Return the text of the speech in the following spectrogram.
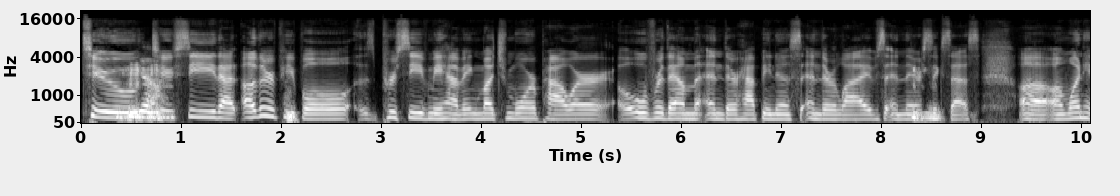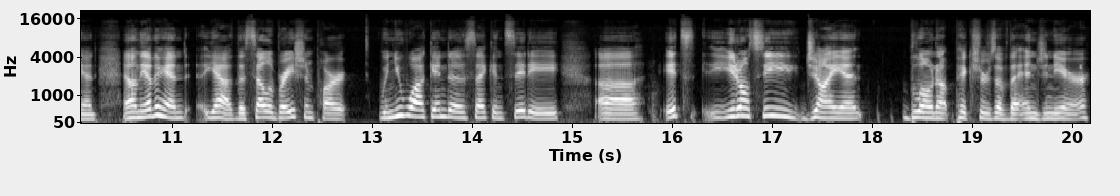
to yeah. to see that other people perceive me having much more power over them and their happiness and their lives and their mm-hmm. success uh, on one hand, and on the other hand, yeah, the celebration part when you walk into Second City, uh, it's you don't see giant blown up pictures of the engineer.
